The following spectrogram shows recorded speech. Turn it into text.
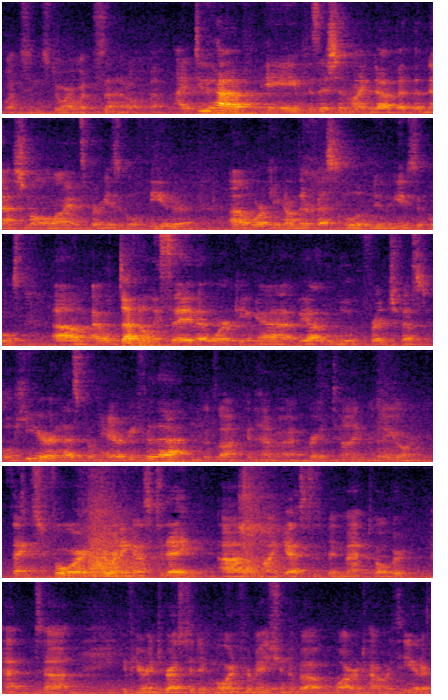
what's in store? What's that all about? I do have a position lined up at the National Alliance for Musical Theater, um, working on their Festival of New Musicals. Um, I will definitely say that working at the Out of the Loop Fringe Festival here has prepared me for that. Good luck and have a great time in New York. Thanks for joining us today. Uh, my guest has been Matt Tolbert. At, uh, if you're interested in more information about Water Tower Theater,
